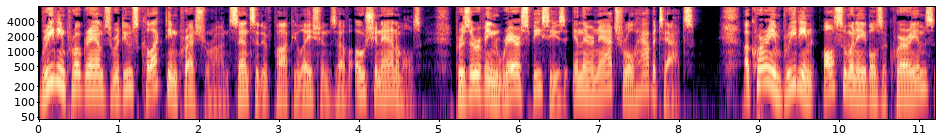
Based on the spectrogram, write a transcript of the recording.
Breeding programs reduce collecting pressure on sensitive populations of ocean animals, preserving rare species in their natural habitats. Aquarium breeding also enables aquariums,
